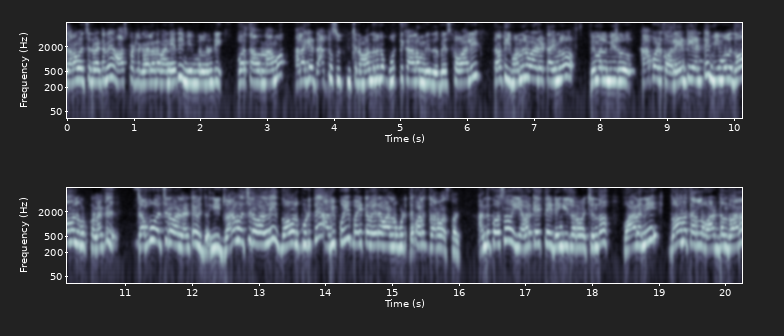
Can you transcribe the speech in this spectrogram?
జ్వరం వచ్చిన వెంటనే హాస్పిటల్కి వెళ్ళడం అనేది మిమ్మల్ని నుండి కోరుతా ఉన్నాము. అలాగే డాక్టర్ సూచించిన మందులను పూర్తి కాలం మీరు వేసుకోవాలి. తర్వాత ఈ మందులు వాడే టైంలో మిమ్మల్ని మీరు కాపాడుకోవాలి. ఏంటి అంటే మిమ్మల్ని దోమలు కుట్టుకోండి అంటే జబ్బు వచ్చిన వాళ్ళు అంటే ఈ జ్వరం వచ్చిన వాళ్ళని దోమలు కుడితే అవి పోయి బయట వేరే వాళ్ళని కుడితే వాళ్ళకి జ్వరం వస్తుంది. అందుకోసం ఎవరికైతే డెంగీ జ్వరం వచ్చిందో వాళ్ళని దోమతెరలు వాడడం ద్వారా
